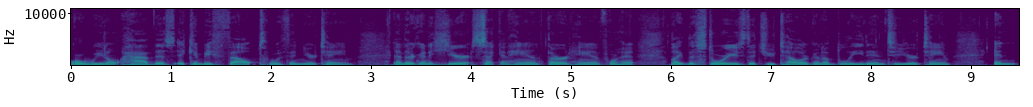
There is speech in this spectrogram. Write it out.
or we don't have this, it can be felt within your team. And they're going to hear it second hand, third hand, fourth hand. Like the stories that you tell are going to bleed into your team. And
